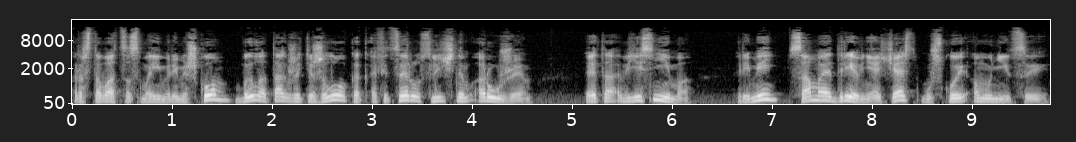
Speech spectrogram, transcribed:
расставаться с моим ремешком было так же тяжело, как офицеру с личным оружием. Это объяснимо. Ремень – самая древняя часть мужской амуниции.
